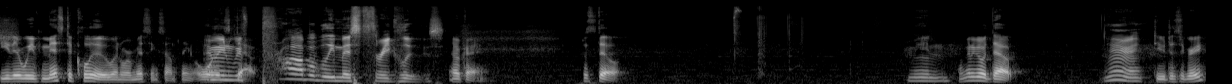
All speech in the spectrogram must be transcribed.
Either we've missed a clue and we're missing something, or I mean, it's we've doubt. probably missed three clues. Okay. But still, I mean, I'm gonna go with doubt. all right. Do you disagree?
